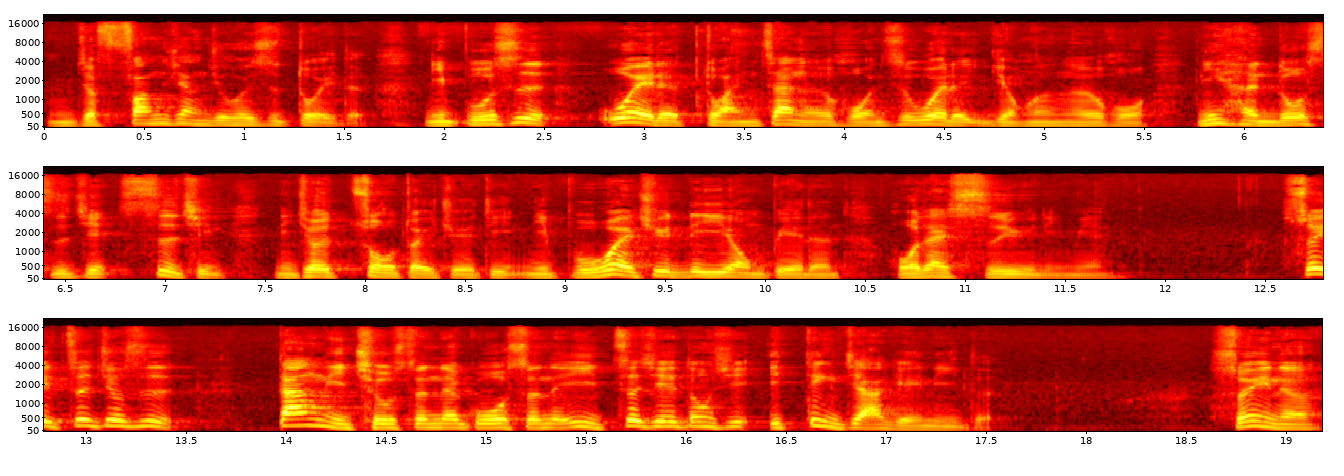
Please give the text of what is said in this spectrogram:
你的方向就会是对的。你不是为了短暂而活，你是为了永恒而活。你很多时间事情，你就会做对决定，你不会去利用别人，活在私欲里面。所以这就是，当你求神的国、神的义，这些东西一定加给你的。所以呢，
